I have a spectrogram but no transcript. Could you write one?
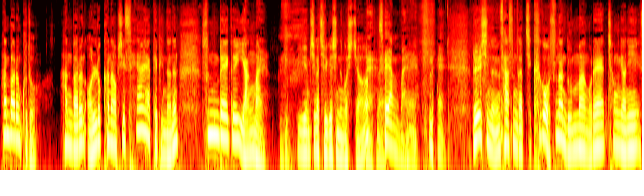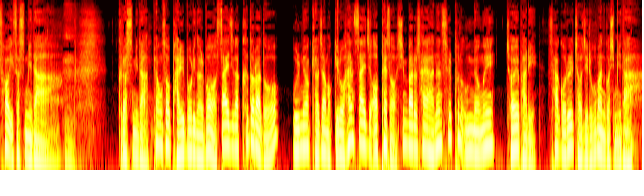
한 발은 구두, 한 발은 얼룩 하나 없이 새하얗게 빛나는 순백의 양말, UMC가 즐겨 신는 것이죠. 네. 새 양말. 네. 네. 를 신은 사슴같이 크고 순한 눈망울의 청년이 서 있었습니다. 그렇습니다. 평소 발볼이 넓어 사이즈가 크더라도 울며 겨자 먹기로 한 사이즈 업해서 신발을 사야 하는 슬픈 운명의 저의 발이 사고를 저지르고 만 것입니다.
